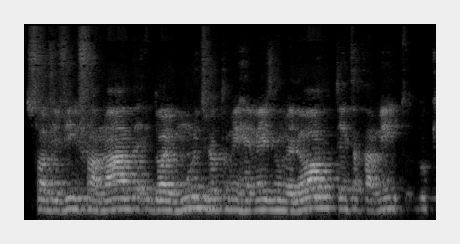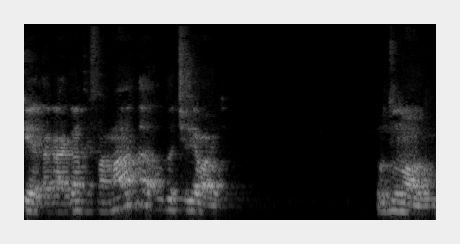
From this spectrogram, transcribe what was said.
só vivia inflamada e dói muito, já tomei remédio, não melhoro. Tem tratamento do quê? Da garganta inflamada ou da tireoide? O do nódulo.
